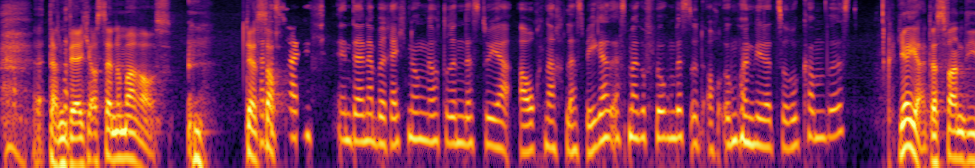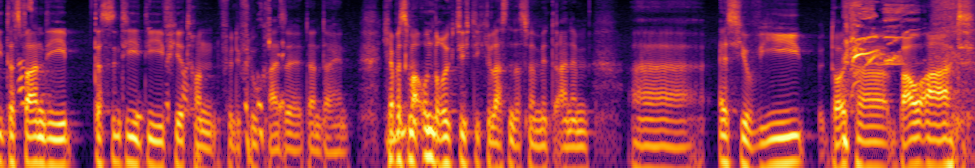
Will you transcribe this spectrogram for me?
dann wäre ich aus der Nummer raus. Ist Hattest doch. du eigentlich in deiner Berechnung noch drin, dass du ja auch nach Las Vegas erstmal geflogen bist und auch irgendwann wieder zurückkommen wirst? Ja, ja, das waren die, das waren die, das sind die, die vier Tonnen für die Flugreise dann dahin. Ich habe jetzt mal unberücksichtigt gelassen, dass wir mit einem äh, SUV deutscher Bauart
